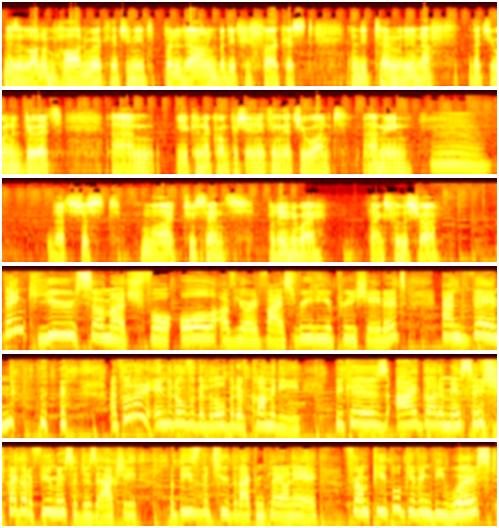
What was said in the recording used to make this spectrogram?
there's a lot of hard work that you need to put it down, but if you're focused and determined enough that you want to do it, um, you can accomplish anything that you want. I mean, that's just my two cents. But anyway, thanks for the show. Thank you so much for all of your advice. Really appreciate it. And then I thought I'd end it off with a little bit of comedy because I got a message. I got a few messages actually, but these are the two that I can play on air from people giving the worst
